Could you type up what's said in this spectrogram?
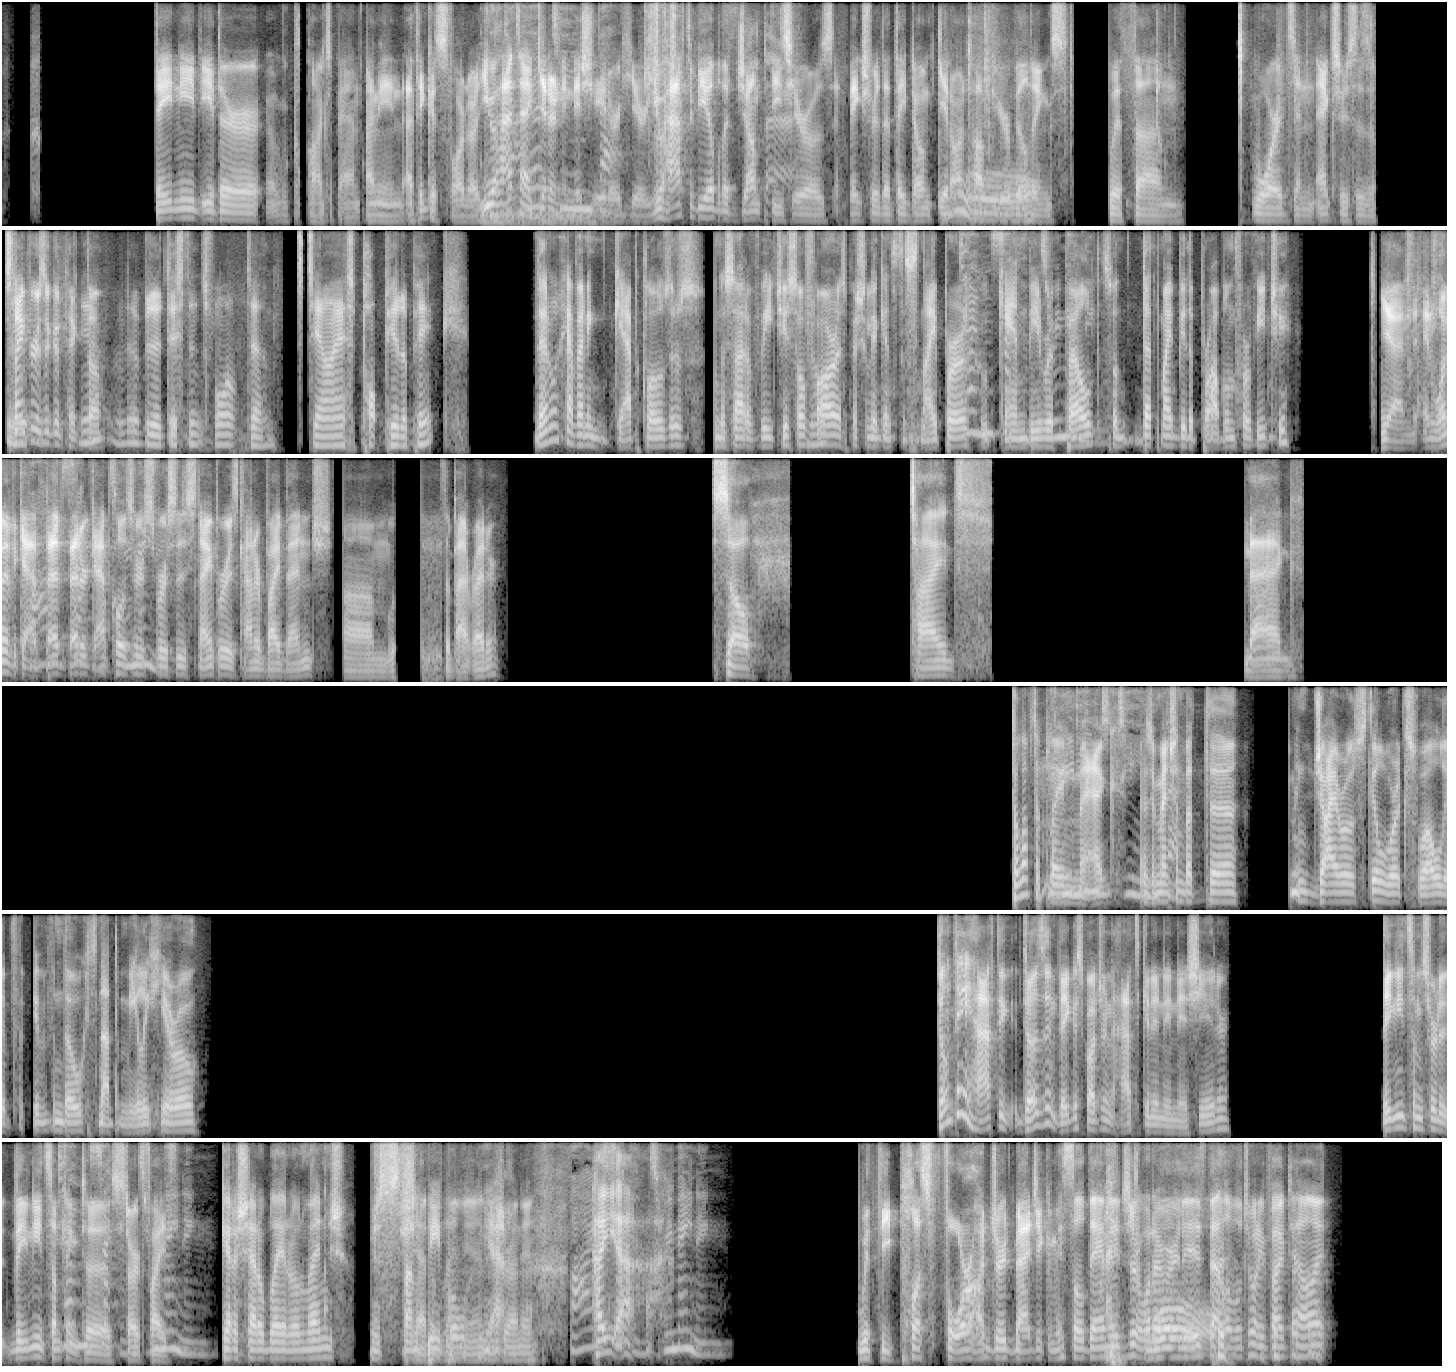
They need either oh, clock span. I mean, I think it's Florida. You have to get an initiator here. You have to be able to jump these heroes and make sure that they don't get on top of your buildings with um, wards and exorcism. Sniper is a good pick, Yeah, though. a little bit of distance for um, CIS popular pick. They don't have any gap closers on the side of Vici so No. far, especially against the sniper Ten who can be repelled. remaining. So that might be the problem for Vici. Yeah, and, and one of the gap, be- better gap closers remaining. versus sniper is countered by Venge um, with the Bat Rider. So, Tide, Mag. I love to play Mag, as you mentioned, but uh, I mean Gyro still works well, if even though he's not a melee hero. Don't they have to? Doesn't Vegas Squadron have to get an initiator? They need some sort of. They need something to start fights. remaining. Get a Shadow Blade on Venge, just stun Shadow people. Blade, yeah. just run in. Five Hi-ya. seconds remaining. with the plus 400 magic missile damage or whatever it is, that level 25 talent.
